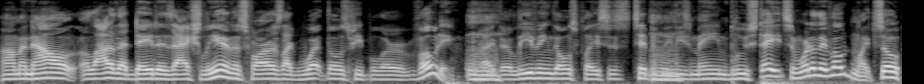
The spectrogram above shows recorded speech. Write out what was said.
um, and now a lot of that data is actually in as far as like what those people are voting. Right, they're leaving those places, typically these main blue states, and what are they voting like? So,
